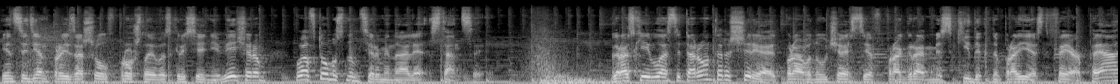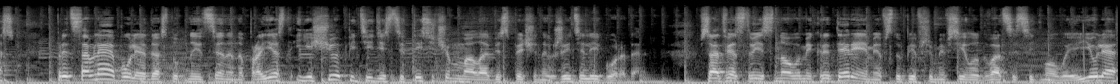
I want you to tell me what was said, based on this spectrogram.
Инцидент произошел в прошлое воскресенье вечером в автобусном терминале станции. Городские власти Торонто расширяют право на участие в программе скидок на проезд Fair Pass, представляя более доступные цены на проезд еще 50 тысячам малообеспеченных жителей города. В соответствии с новыми критериями, вступившими в силу 27 июля,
